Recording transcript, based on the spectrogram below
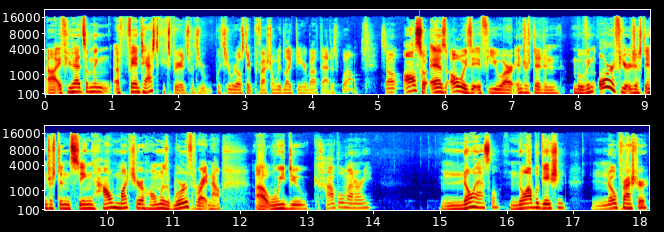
Uh, if you had something a fantastic experience with your with your real estate professional, we'd like to hear about that as well. So, also as always, if you are interested in moving, or if you're just interested in seeing how much your home is worth right now, uh, we do complimentary, no hassle, no obligation, no pressure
